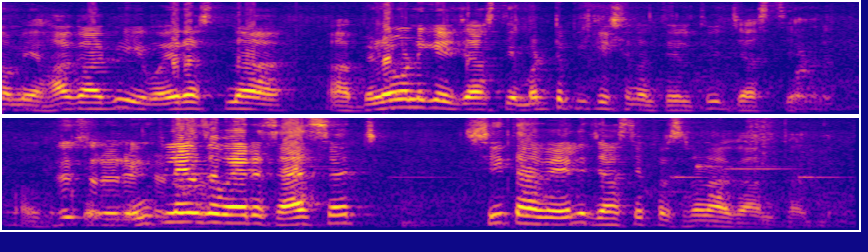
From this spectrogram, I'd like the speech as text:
ಸಮಯ. ಹಾಗಾಗಿ ಈ ವೈರಸ್ನ ಬೆಳವಣಿಗೆ ಜಾಸ್ತಿ ಮಲ್ಟಿಪ್ಲಿಕೇಶನ್ ಅಂತ ಹೇಳ್ತೀವಿ ಜಾಸ್ತಿ ಆಗಿದೆ. ಇನ್ಫ್ಲೂಯೆನ್ಸಾ ವೈರಸ್ ಆಸ್ ಸಚ್ ಶೀತ ಹವೆಯಲ್ಲಿ ಜಾಸ್ತಿ ಪ್ರಸರಣ ಆಗೋವಂಥದ್ದು?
